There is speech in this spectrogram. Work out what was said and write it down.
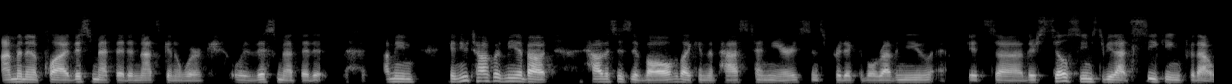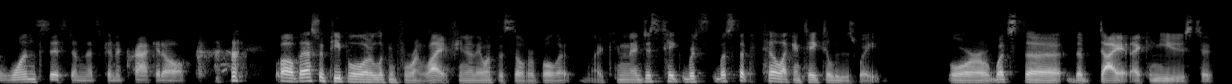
I'm going to apply this method and that's going to work or this method. It, I mean, can you talk with me about how this has evolved like in the past 10 years since predictable revenue? It's, uh, there still seems to be that seeking for that one system that's going to crack it all. well, that's what people are looking for in life. You know, they want the silver bullet. Like, can I just take, what's, what's the pill I can take to lose weight? or what's the the diet I can use to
